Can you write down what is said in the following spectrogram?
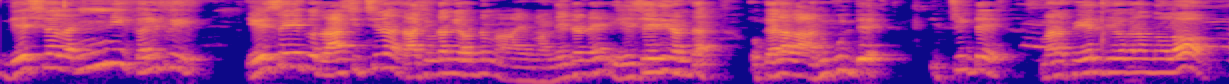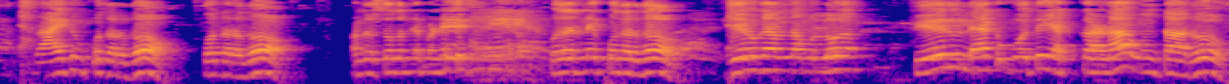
దేశాలన్నీ కలిపి ఏసఐకు రాసిచ్చిన రాసి ఇవ్వడానికి ఎవరిని మంది ఏంటంటే ఏసైది అంతా ఒకవేళ అలా అనుకుంటే ఇచ్చుంటే మన పేరు జీవగ్రంథంలో రాయటం కుదరదు కుదరదు. అందరు స్తోత్రం చెప్పండి. కుదరనే కుదరదు. జీవగ్రంథములో పేరు లేకపోతే ఎక్కడ ఉంటారు?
